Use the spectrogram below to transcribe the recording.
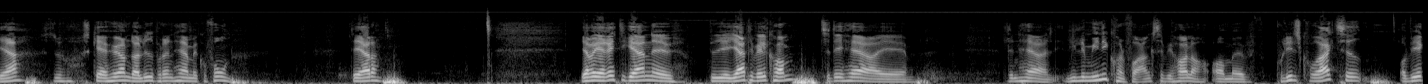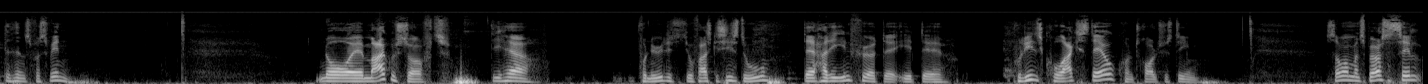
Ja, nu skal jeg høre, om der er lyd på den her mikrofon. Det er der. Jeg vil rigtig gerne øh, byde jer hjertelig velkommen til det her, øh, den her lille minikonference, vi holder om øh, politisk korrekthed og virkelighedens forsvinden. Når øh, Microsoft, de her for nyligt, det var faktisk i sidste uge, der har de indført øh, et øh, politisk korrekt stavekontrolsystem, så må man spørge sig selv,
